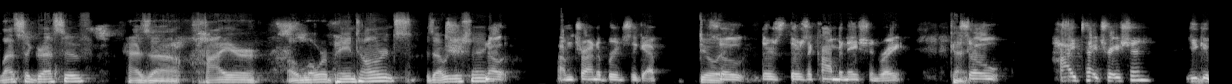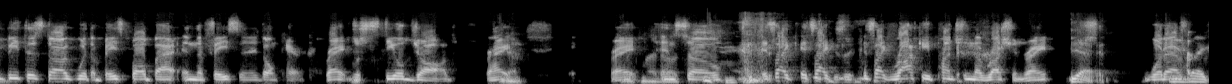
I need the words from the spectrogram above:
less aggressive has a higher, a lower pain tolerance. Is that what you're saying? No, I'm trying to bridge the gap. Do so it. So there's there's a combination, right? Okay. So high titration, you could beat this dog with a baseball bat in the face and it don't care, right? Just steel jawed, right? Yeah. Right. And so it's like it's like it's like Rocky punching the Russian, right? Yeah. Just whatever. Like,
